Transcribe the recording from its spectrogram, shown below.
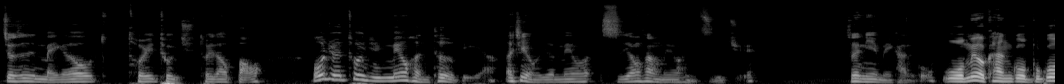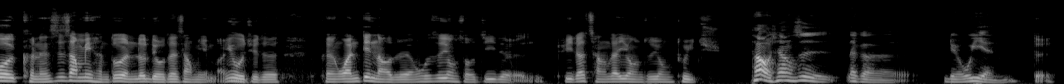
就是每个都推 Twitch 推到爆，我觉得 Twitch 没有很特别啊，而且我觉得没有使用上没有很直觉，所以你也没看过。我没有看过，不过可能是上面很多人都留在上面吧，因为我觉得可能玩电脑的人或是用手机的人比较常在用，就用 Twitch。它好像是那个留言，对，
